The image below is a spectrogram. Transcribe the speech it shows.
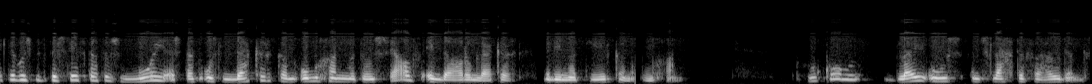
Ek dink ons moet besef dat ons mooi is, dat ons lekker kan omgaan met onsself en daarom lekker met die natuur kan omgaan. Hoekom bly ons in slegte verhoudings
